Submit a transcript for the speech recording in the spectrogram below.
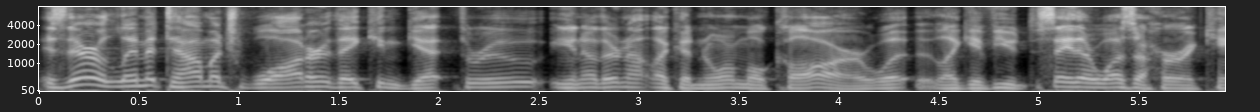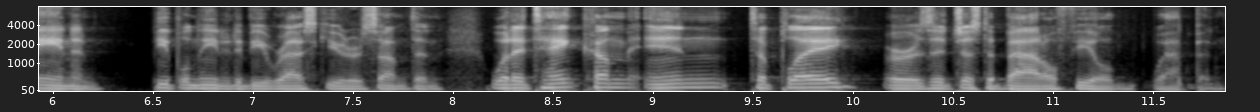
Is there a limit to how much water they can get through? You know, they're not like a normal car. What like if you say there was a hurricane and people needed to be rescued or something. Would a tank come in to play, or is it just a battlefield weapon?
